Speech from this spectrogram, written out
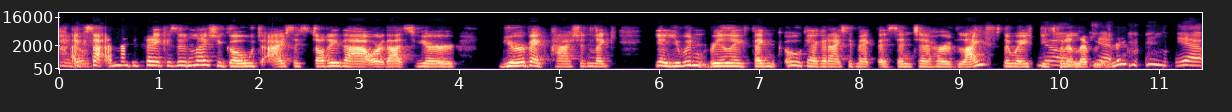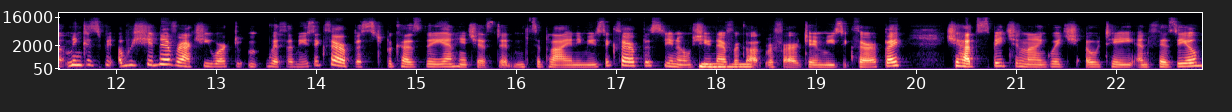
You know, exactly. And like I say, because unless you go to actually study that, or that's your your big passion, like yeah, you wouldn't really think, oh, okay, I could actually make this into her life the way she's no, going to live yeah. yeah, I mean, because we, we should never actually worked with a music therapist because the NHS didn't supply any music therapists. You know, she mm-hmm. never got referred to music therapy. She had speech and language, OT, and physio.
